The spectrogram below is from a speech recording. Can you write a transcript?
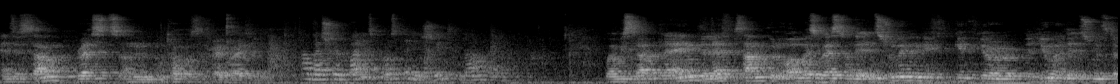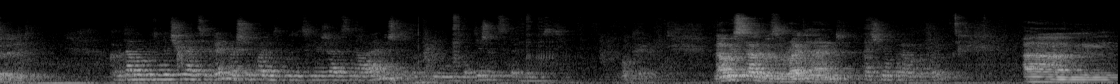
And the thumb rests on, on top of the frame right here. А большой палец просто лежит на раме. When we start playing, the left thumb will always rest on the instrument and give, give your, you and the instrument stability. Когда мы будем начинать играть, большой палец будет лежать на раме, чтобы м, поддерживать стабильность. Okay. Now we start with the right hand. Начнем правой рукой. Um,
